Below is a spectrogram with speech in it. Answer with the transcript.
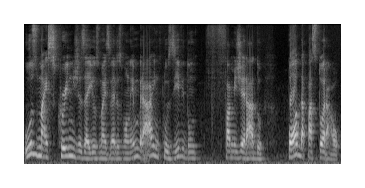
Os mais cringes aí, os mais velhos vão lembrar, inclusive, de um famigerado pó da pastoral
